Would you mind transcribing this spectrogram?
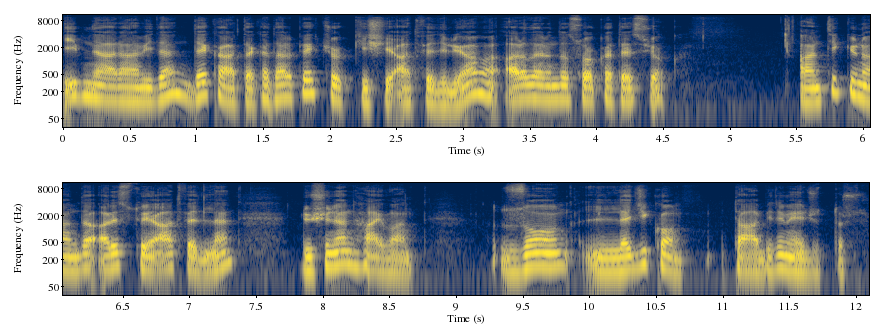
İbn Arabi'den Descartes'e kadar pek çok kişiye atfediliyor ama aralarında Sokrates yok. Antik Yunan'da Aristo'ya atfedilen düşünen hayvan, zoon logikon tabiri mevcuttur.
